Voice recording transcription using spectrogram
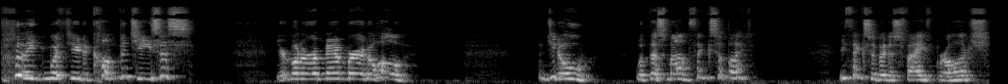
Pleading with you to come to Jesus. You're going to remember it all. And you know what this man thinks about? He thinks about his five brothers.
